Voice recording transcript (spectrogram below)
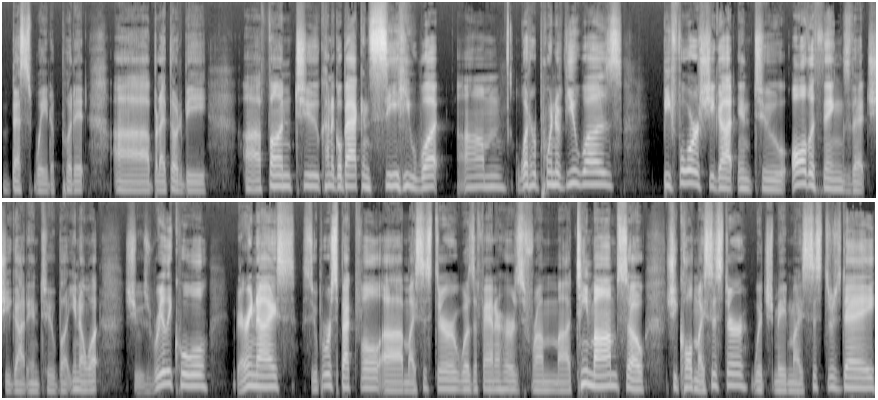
best way to put it. Uh, but I thought it'd be uh, fun to kind of go back and see what um, what her point of view was before she got into all the things that she got into. But you know what? She was really cool, very nice, super respectful. Uh, my sister was a fan of hers from uh, Teen Mom, so she called my sister, which made my sister's day.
